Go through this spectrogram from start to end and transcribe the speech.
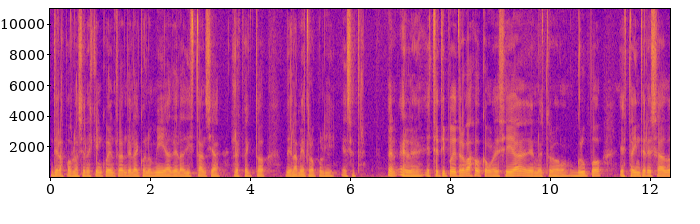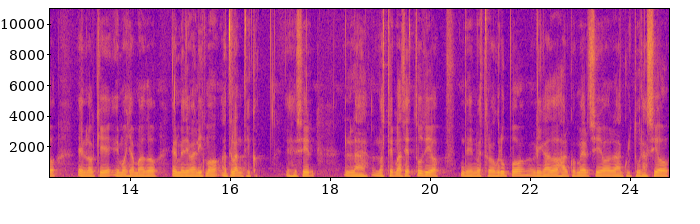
de las poblaciones que encuentran, de la economía, de la distancia respecto de la metrópoli, etc. este tipo de trabajo, como decía, en nuestro grupo está interesado en lo que hemos llamado el medievalismo atlántico, es decir, los temas de estudio de nuestro grupo ligados al comercio, la culturación,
